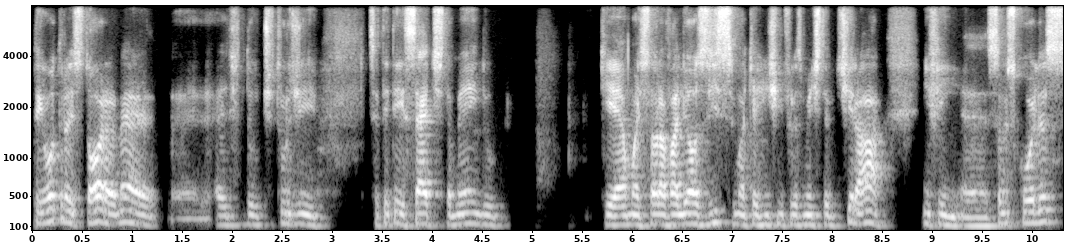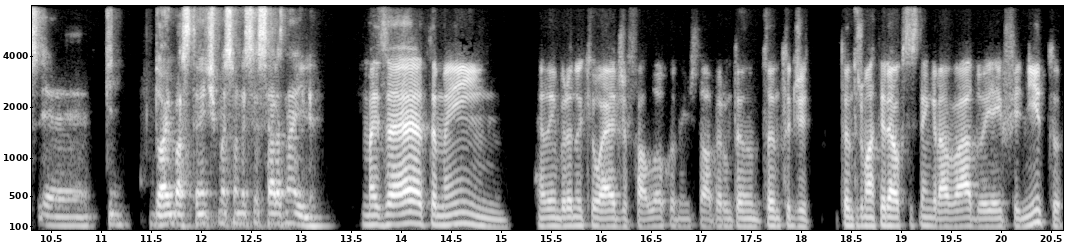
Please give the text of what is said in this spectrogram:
Tem outra história, né? É, é do título de 77 também, do que é uma história valiosíssima que a gente infelizmente teve que tirar. Enfim, é, são escolhas é, que doem bastante, mas são necessárias na ilha. Mas é também, relembrando que o Ed falou quando a gente estava perguntando tanto de, tanto de material que vocês têm gravado e é infinito,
